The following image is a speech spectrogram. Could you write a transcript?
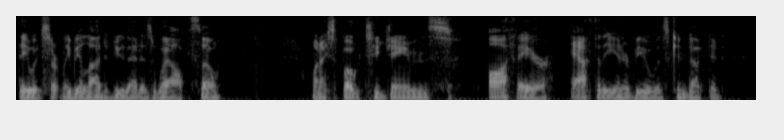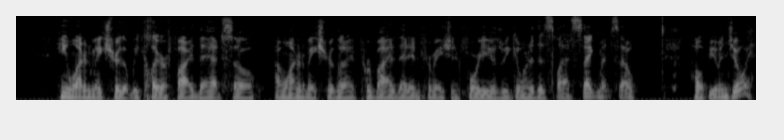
they would certainly be allowed to do that as well. So when I spoke to James off air after the interview was conducted, he wanted to make sure that we clarified that. So I wanted to make sure that I provided that information for you as we go into this last segment. So hope you enjoy.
